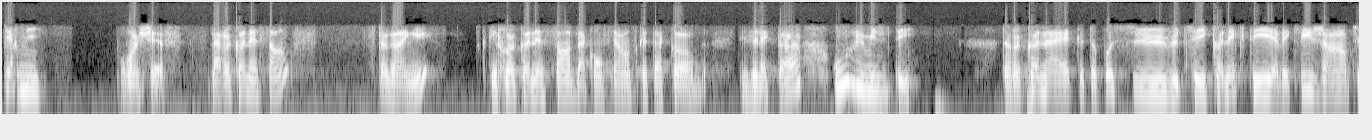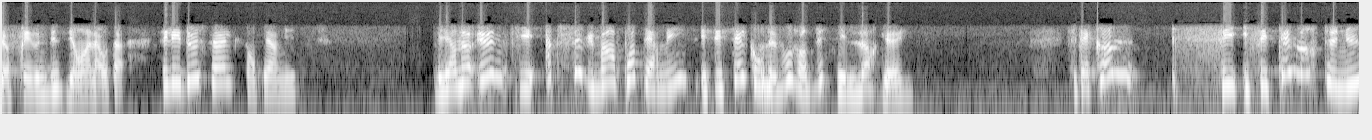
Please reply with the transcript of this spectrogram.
permis pour un chef. La reconnaissance, si tu as gagné, tu es reconnaissant de la confiance que t'accordes les électeurs, ou l'humilité. De reconnaître que tu n'as pas su tu connecter avec les gens, puis offrir une vision à la hauteur. C'est les deux seuls qui sont permis. Mais il y en a une qui est absolument pas permise, et c'est celle qu'on a vue aujourd'hui, c'est l'orgueil. C'était comme c'est- il s'est tellement retenu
